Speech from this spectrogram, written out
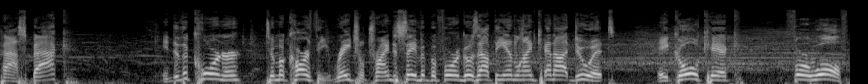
pass back into the corner to McCarthy. Rachel trying to save it before it goes out the end line, cannot do it. A goal kick for Wolf.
